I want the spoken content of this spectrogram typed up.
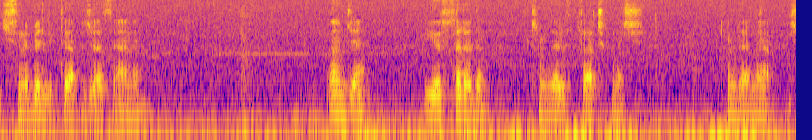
İkisini birlikte yapacağız yani. Önce gösterelim kimler üst tura çıkmış, kimler ne yapmış.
